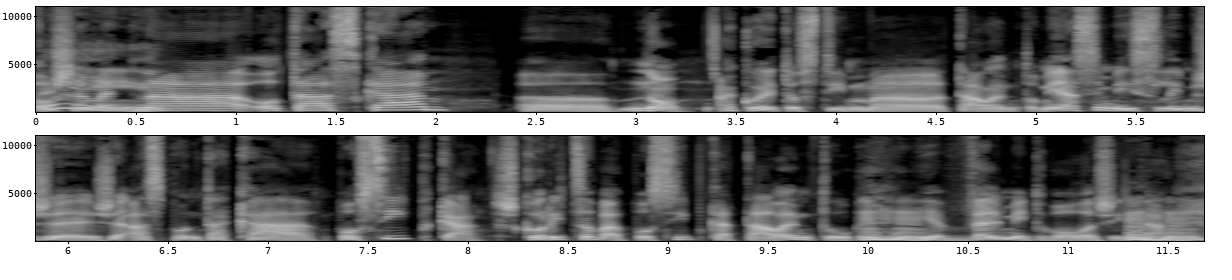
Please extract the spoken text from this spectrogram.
uh, ošemetná otázka. Uh, no, ako je to s tým uh, talentom? Ja si myslím, že, že aspoň taká posýpka, škoricová posýpka talentu uh-huh. je veľmi dôležitá. Uh-huh.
